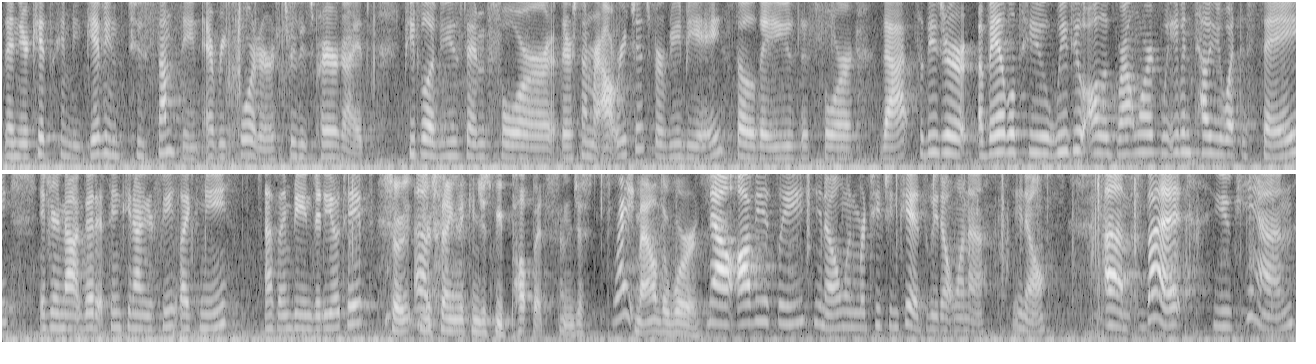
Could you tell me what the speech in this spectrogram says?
then your kids can be giving to something every quarter through these prayer guides. People have used them for their summer outreaches for VBA, so they use this for that. So these are available to you. We do all the grunt work. We even tell you what to say if you're not good at thinking on your feet like me as I'm being videotaped. So um, you're saying they can just be puppets and just right. mouth the words. Now, obviously, you know, when we're teaching kids, we don't want to, you know, um, but you can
